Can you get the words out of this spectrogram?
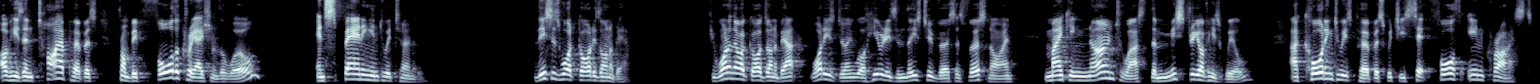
of his entire purpose from before the creation of the world and spanning into eternity. This is what God is on about. If you want to know what God's on about, what he's doing, well, here it is in these two verses, verse 9, making known to us the mystery of his will, according to his purpose, which he set forth in Christ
